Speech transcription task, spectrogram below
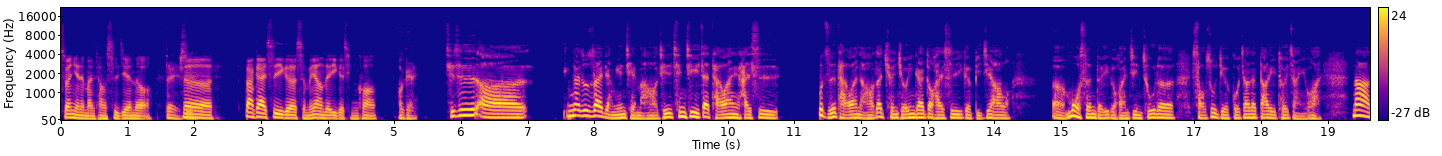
钻研了蛮长时间的哦。对，那。大概是一个什么样的一个情况？OK，其实呃，应该就是在两年前嘛，哈，其实氢气在台湾还是不只是台湾，然后在全球应该都还是一个比较呃陌生的一个环境，除了少数几个国家在大力推展以外，那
